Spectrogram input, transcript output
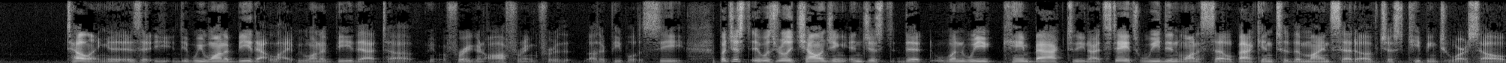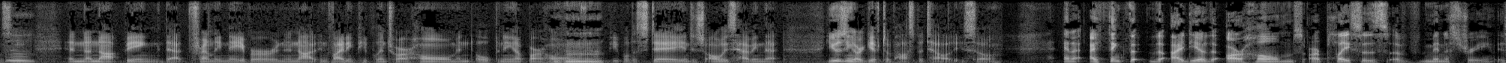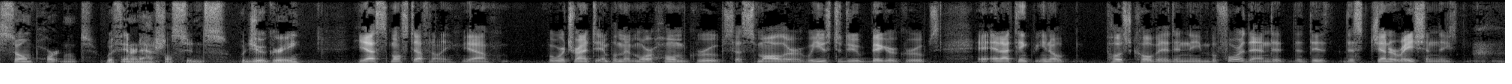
telling is that we want to be that light. We want to be that uh, fragrant offering for the other people to see. But just it was really challenging in just that when we came back to the United States, we didn't want to settle back into the mindset of just keeping to ourselves and, and not being that friendly neighbor and not inviting people into our home and opening up our home for people to stay and just always having that using our gift of hospitality. So And I- think that the idea that our homes are places of ministry is so important with international students. Would you agree? Yes, most definitely. Yeah. But we're trying to implement more home groups, smaller. We used to do bigger groups. And I think, you know, post COVID and even before then, th th th this generation, these,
